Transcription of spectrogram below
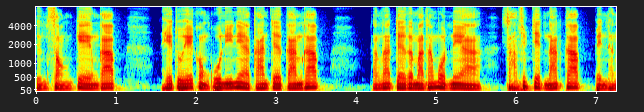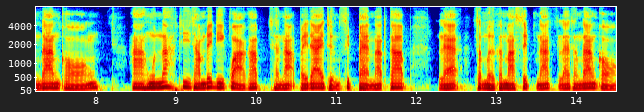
ถึง 2 เกมครับเฮดทูเฮดของคู่นี้เนี่ยการเจอกันครับ ทางด้านเจอกันมาทั้งหมดเนี่ย37 นัดครับ เป็นทางด้านของฮาฮุนนะที่ทำได้ดีกว่าครับ ชนะไปได้ถึง 18 นัดครับ และเสมอกันมา 10 นัด และทางด้านของ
